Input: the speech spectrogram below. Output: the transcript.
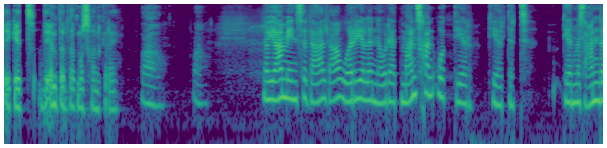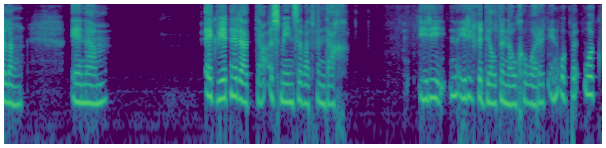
ek het die internet moes gaan kry. Wow. Wow. Nou ja, mense daar, daar hoor julle nou dat mans gaan ook deur deur dit deur mishandeling. En ehm um, ek weet net dat daar is mense wat vandag hierdie hierdie gedeelte nou gehoor het en ook ook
